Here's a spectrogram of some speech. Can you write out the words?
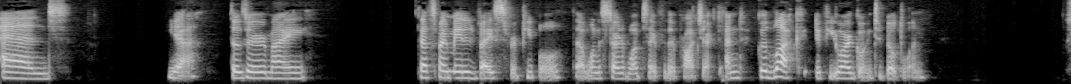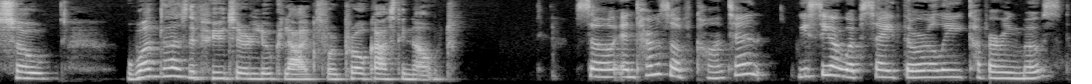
And yeah, those are my that's my main advice for people that want to start a website for their project. And good luck if you are going to build one. So, what does the future look like for Procrastinote? So, in terms of content, we see our website thoroughly covering most,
